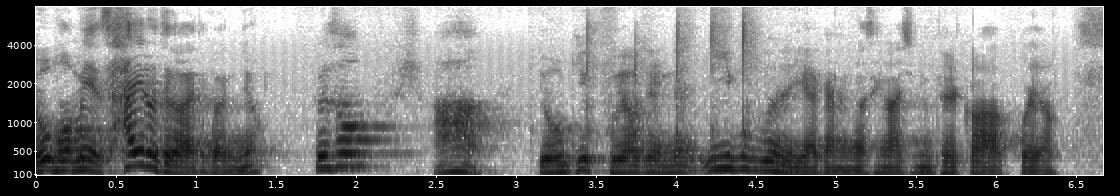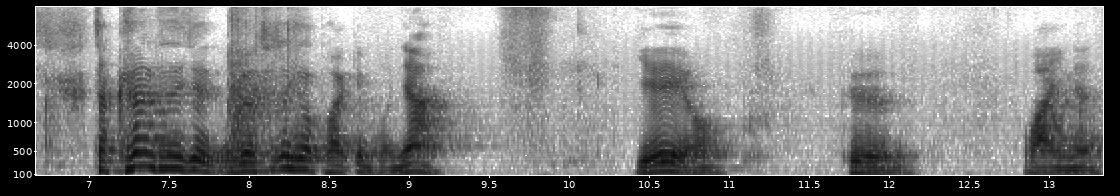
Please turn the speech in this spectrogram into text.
요 범위 사이로 들어가야 되거든요. 그래서, 아, 여기 구역에 있는 이 부분을 이야기하는 거 생각하시면 될 것 같고요. 자, 그 상태에서 이제 우리가 최종적으로 구할 게 뭐냐? 얘예요. 그, y는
